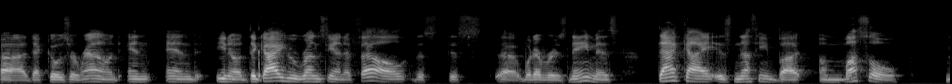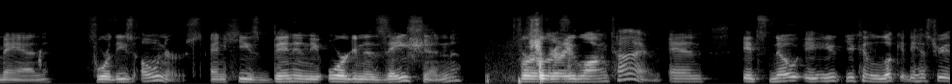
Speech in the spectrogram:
uh, that goes around, and and you know the guy who runs the NFL, this this uh, whatever his name is, that guy is nothing but a muscle man for these owners, and he's been in the organization for a very long time, and it's no you you can look at the history of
